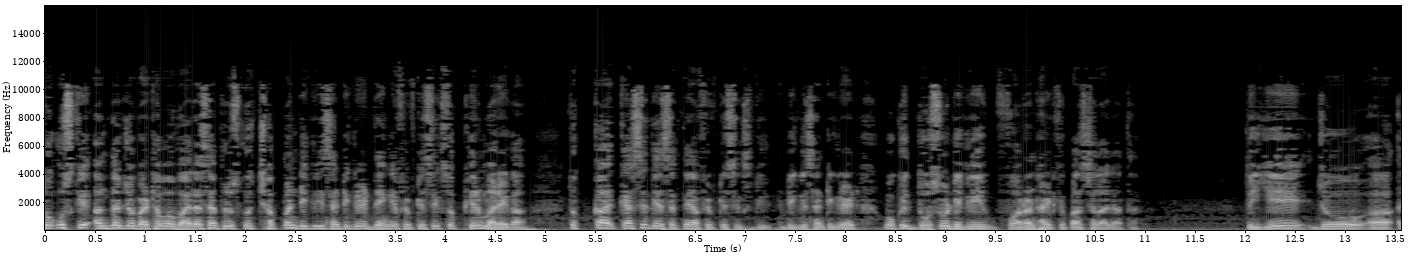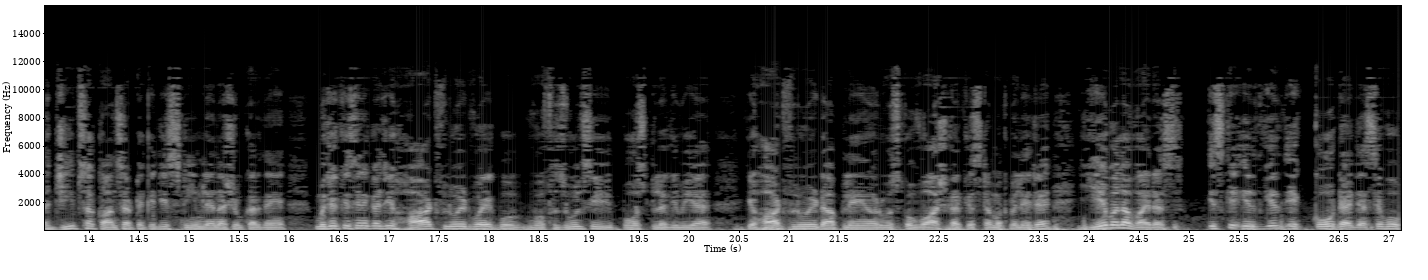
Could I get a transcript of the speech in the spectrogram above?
تو اس کے اندر جو بیٹھا ہوا وائرس ہے، پھر اس کو چھپن ڈگری سینٹی گریڈ دیں گے 56 تو پھر مرے گا۔ تو کیسے دے سکتے ہیں ففٹی سکس ڈگری سینٹی گریڈ وہ کوئی دو سو ڈگری فورن ہائٹ کے پاس چلا جاتا تو یہ جو عجیب سا کانسیپٹ ہے کہ جی سٹیم لینا شروع کر دیں۔ مجھے کسی نے کہا جی ہارٹ فلوئڈ وہ ایک وہ فضول سی پوسٹ لگی ہوئی ہے کہ ہارٹ فلوئڈ آپ لیں اور اس کو واش کر کے اسٹمک میں لے جائیں۔ یہ والا وائرس، اس کے ارد گرد ایک کوٹ ہے، جیسے وہ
